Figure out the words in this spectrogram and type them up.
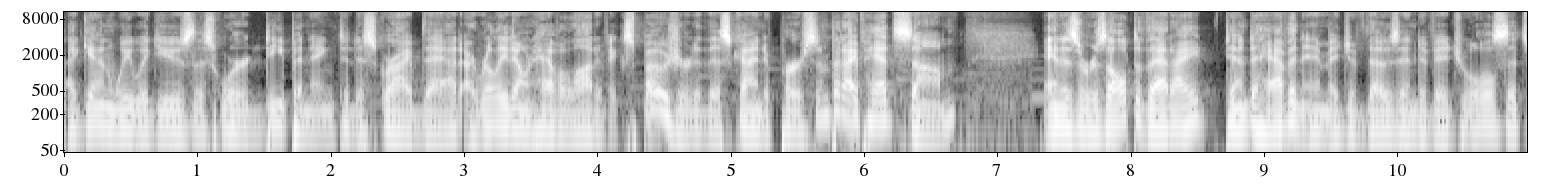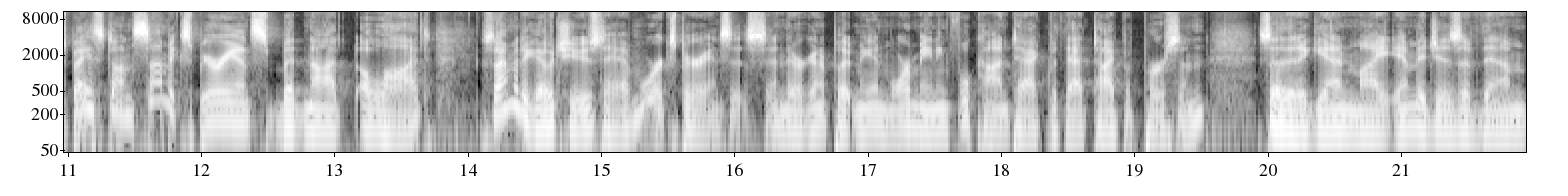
again, we would use this word deepening to describe that. I really don't have a lot of exposure to this kind of person, but I've had some. And as a result of that, I tend to have an image of those individuals that's based on some experience, but not a lot. So I'm going to go choose to have more experiences, and they're going to put me in more meaningful contact with that type of person so that, again, my images of them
